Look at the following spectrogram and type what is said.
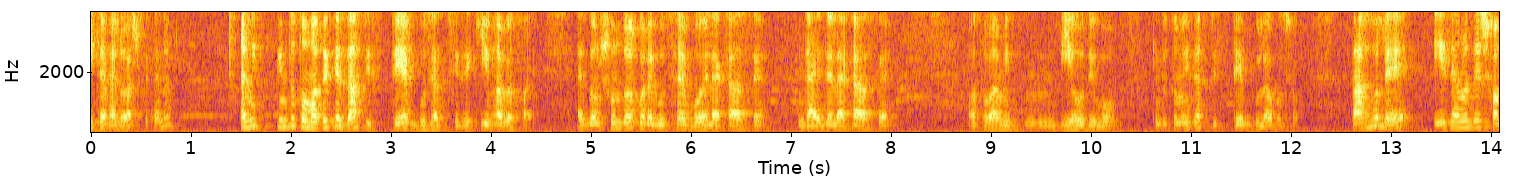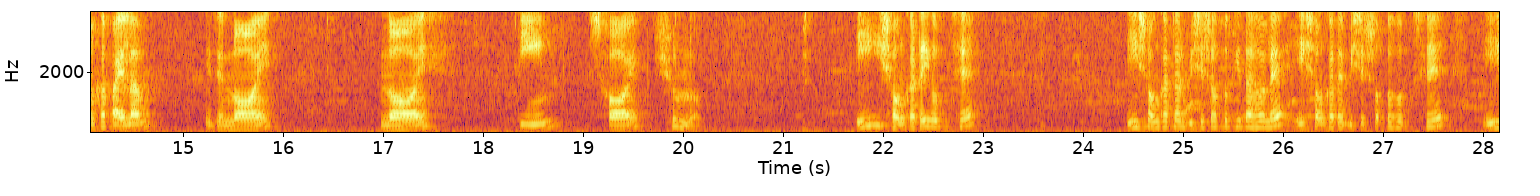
এটা ভ্যালু আসবে, তাই না? আমি কিন্তু তোমাদেরকে জাস্ট স্টেপ বুঝাচ্ছি যে কীভাবে হয়। একদম সুন্দর করে গুছায় বইয়ে লেখা আছে গাইডে লেখা আছে, অথবা আমি দিয়েও দিব, কিন্তু তুমি জাস্ট স্টেপগুলো বোঝো। তাহলে এই যে আমরা যে সংখ্যা পাইলাম, এই যে নয় নয়, তিন, ছয়, শূন্য, এই সংখ্যাটাই হচ্ছে, এই সংখ্যাটার বিশেষত্ব কি তাহলে? এই সংখ্যাটার বিশেষত্ব হচ্ছে, এই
